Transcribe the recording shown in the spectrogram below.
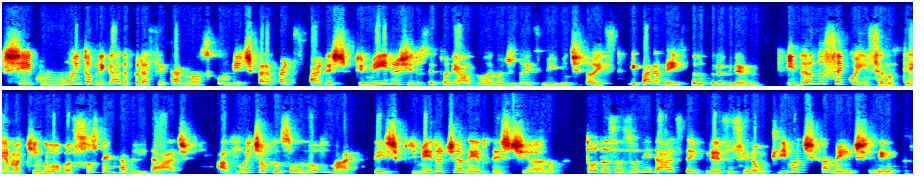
Chico, muito obrigada por aceitar o nosso convite para participar deste primeiro giro setorial do ano de 2022 e parabéns pelo programa. E dando sequência no tema que engloba sustentabilidade, a Voit alcançou um novo marco. Desde 1 de janeiro deste ano, todas as unidades da empresa serão climaticamente neutras.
